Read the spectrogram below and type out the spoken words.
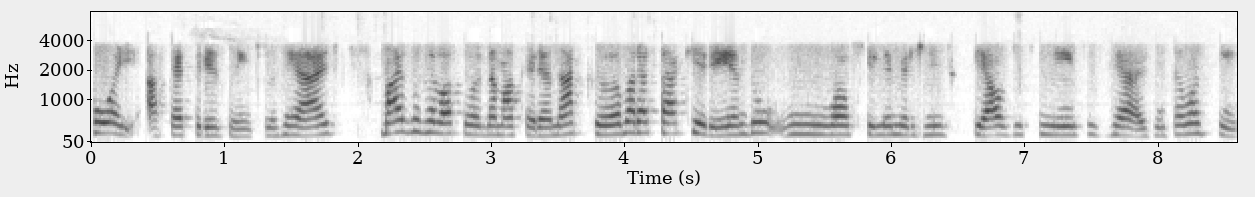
foi até 300 reais mas o relator da matéria na Câmara está querendo um auxílio emergencial de 500 reais. Então, assim,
